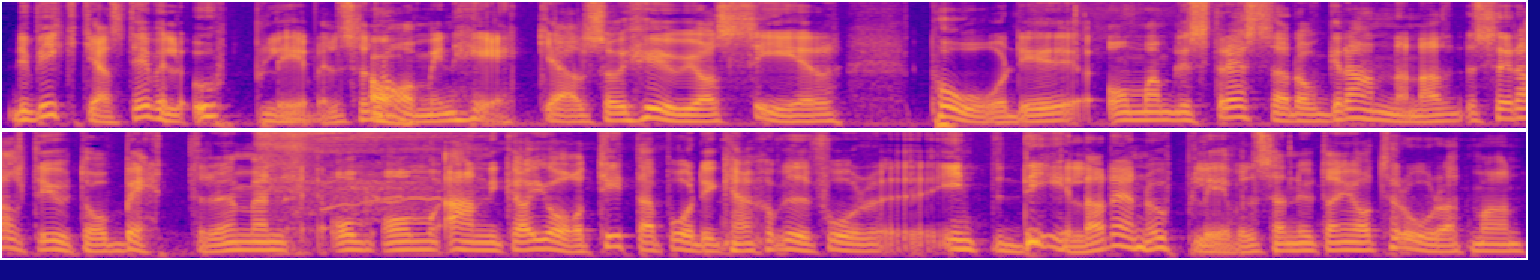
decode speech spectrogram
det viktigaste är väl upplevelsen ja. av min häck, alltså hur jag ser på det. Om man blir stressad av grannarna, det ser alltid ut att ha bättre. Men om, om Annika och jag tittar på det kanske vi får eh, inte dela den upplevelsen utan jag tror att man,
